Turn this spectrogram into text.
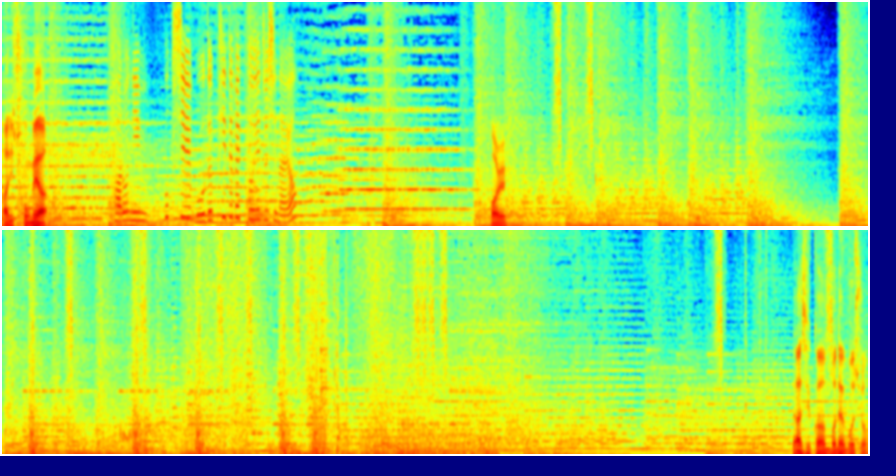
아니 총매야 바로님 혹시 모드 피드백도 해주시나요? 헐 아직 거 한번 해보죠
